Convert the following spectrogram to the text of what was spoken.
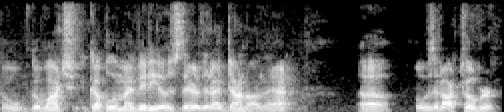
Go go watch a couple of my videos there that I've done on that. Uh, what was it, October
